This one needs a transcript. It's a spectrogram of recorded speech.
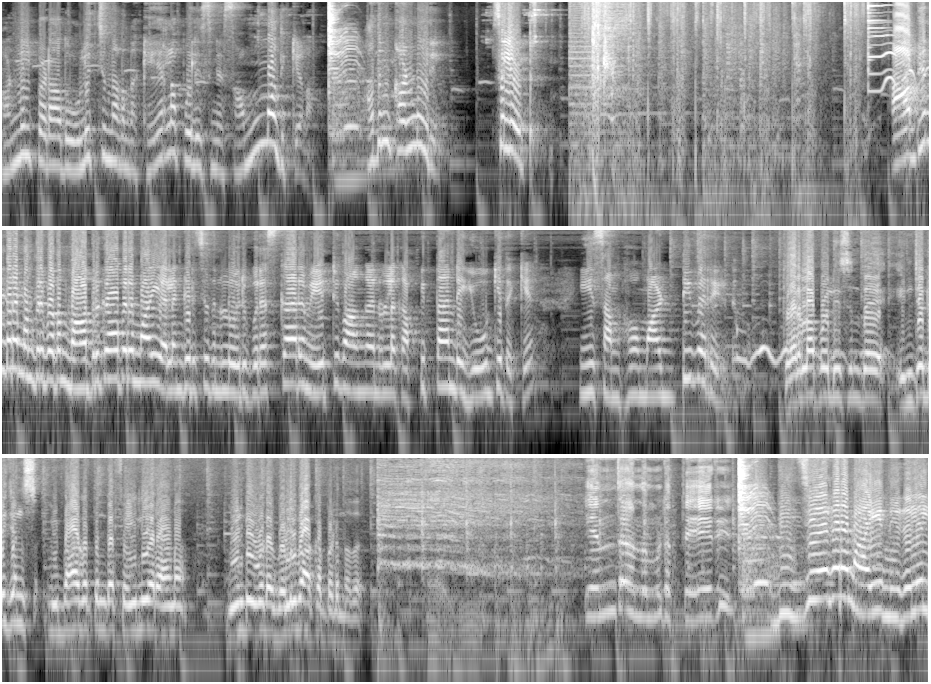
കണ്ണിൽപ്പെടാതെ ഒളിച്ചു നടന്ന കേരള പോലീസിനെ സമ്മതിക്കണം. അതും കണ്ണൂരിൽ. സല്യൂട്ട് ആഭ്യന്തര മന്ത്രിപദം മാതൃകാപരമായി അലങ്കരിച്ചതിനുള്ള ഒരു പുരസ്കാരം ഏറ്റുവാങ്ങാനുള്ള കപ്പിത്താന്റെ യോഗ്യതയ്ക്ക് ഈ സംഭവം അടിവരയിടുന്നു കേരള പോലീസിന്റെ ഇന്റലിജൻസ് വിഭാഗത്തിന്റെ ഫെയിലിയർ ആണ് വീണ്ടും ഇവിടെ വെളിവാക്കപ്പെടുന്നത്. എന്താ നമ്മുടെ പേര്? വിജയകരമായി നിഴലിൽ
